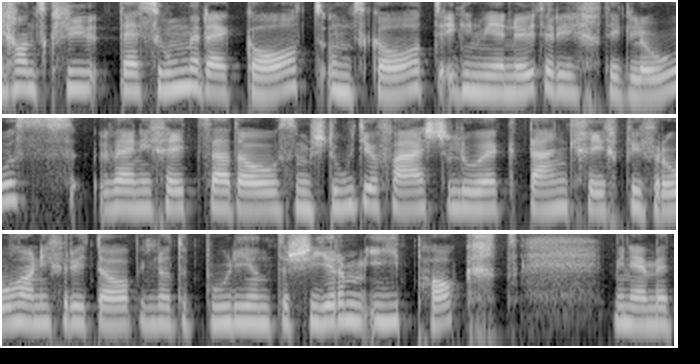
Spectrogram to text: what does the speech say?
ich habe das Gefühl, der Sommer der geht und es geht irgendwie nicht richtig los. Wenn ich jetzt auch aus dem Studiofenster schaue, denke ich, ich bin froh, habe ich für heute Abend noch den Pulli und den Schirm eingepackt. Wir nehmen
